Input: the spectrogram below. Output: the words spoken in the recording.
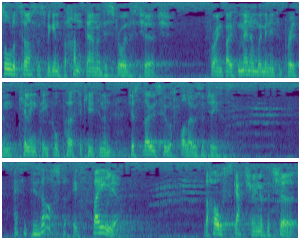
Saul of Tarsus begins to hunt down and destroy this church, throwing both men and women into prison, killing people, persecuting them, just those who are followers of Jesus. It's a disaster. It's failure. The whole scattering of the church.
